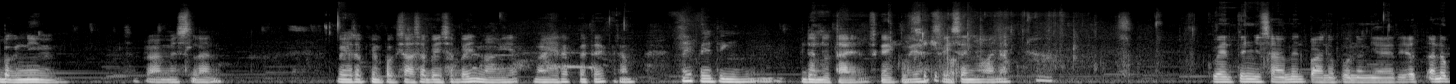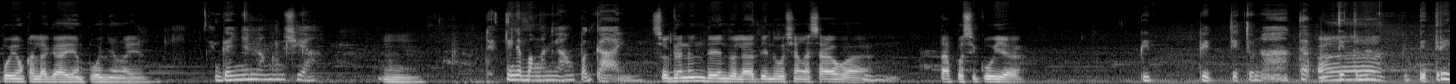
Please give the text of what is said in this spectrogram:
Bagnim sa Promised Land. Mahirap yung pagsasabay-sabay, mahirap, mahirap Katekram. Ay, pwedeng doon tayo kay Kuya, Sige sa isa niyong anak. Ah. Kwento niyo sa amin paano po nangyari. At ano po yung kalagayan po niya ngayon? Ganyan lang siya. Mm. Tinabangan nga akong pagkain. So ganun din, wala din po siyang asawa. Tapos si kuya, Fif- 52 na ata. Ah. 52 na. 53.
